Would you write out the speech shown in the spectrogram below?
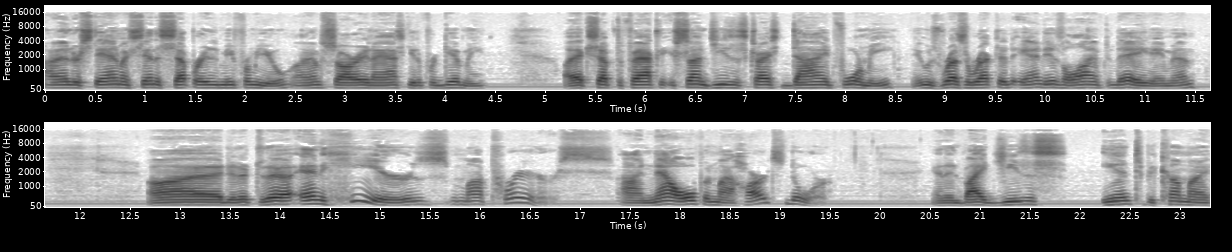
I understand my sin has separated me from you. I am sorry and I ask you to forgive me. I accept the fact that your Son, Jesus Christ, died for me. He was resurrected and is alive today. Amen. Uh, and hears my prayers. I now open my heart's door and invite Jesus in to become my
